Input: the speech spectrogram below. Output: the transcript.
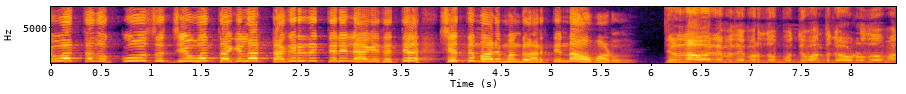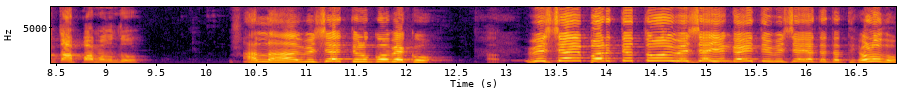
ಇವತ್ತದು ಕೂಸು ಜೀವಂತ ಆಗಿಲ್ಲ ಟಗರಿನ ತೆಲಿನ ಆಗೈತೆ ಅಂತೇಳಿ ಸಿದ್ಧ ಮಾಡಿ ಮಂಗಳಾರತಿ ನಾವು ಮಾಡುದು. ತಿಳಿದಾವ ನಿಮ್ದು ಇಬ್ಬರದು ಬುದ್ಧಿವಂತ ಗೌಡ್ರದು ಮತ್ತು ಅಪ್ಪ ಮಗಂದು ಅಲ್ಲ ವಿಷಯ ತಿಳ್ಕೋಬೇಕು. ವಿಷಯ ಬರ್ತಿತ್ತು ವಿಷಯ ಹಿಂಗೈತಿ ವಿಷಯ ಅಂತ ಹೇಳುದು.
